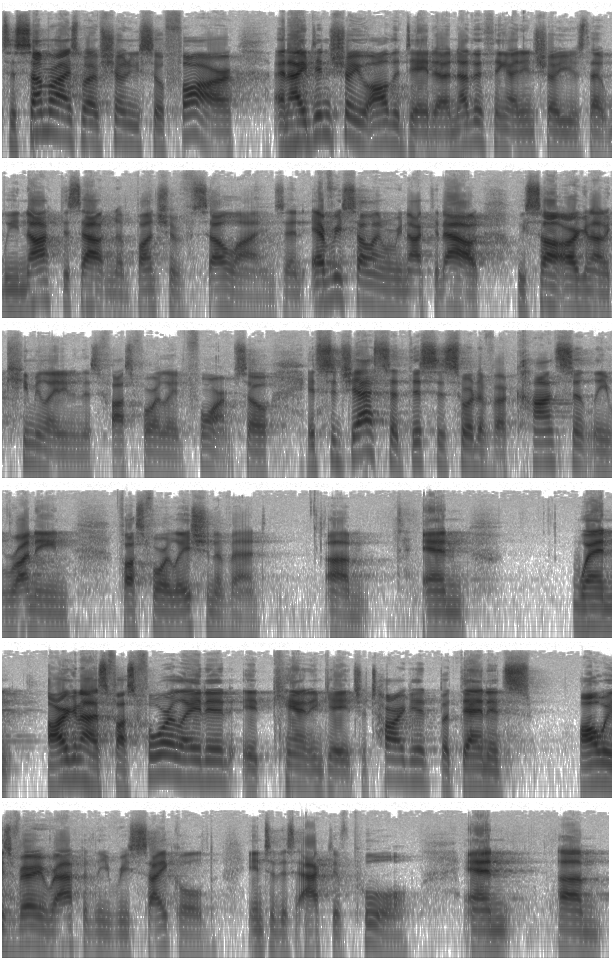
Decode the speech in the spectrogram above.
to summarize what I've shown you so far, and I didn't show you all the data, another thing I didn't show you is that we knocked this out in a bunch of cell lines. And every cell line where we knocked it out, we saw argonaute accumulating in this phosphorylated form. So it suggests that this is sort of a constantly running phosphorylation event. Um, and when argonaute is phosphorylated, it can't engage a target, but then it's always very rapidly recycled into this active pool. And um,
